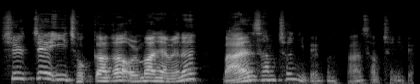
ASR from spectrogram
실제 이 저가가 얼마냐면은 13,200원, 13,200원.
